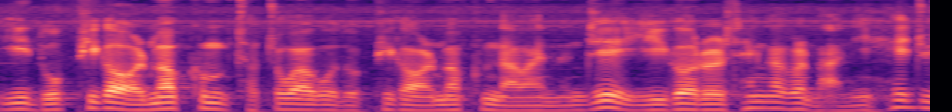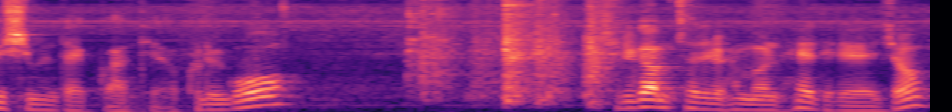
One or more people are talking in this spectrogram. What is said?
이 높이가 얼마큼 저쪽하고 높이가 얼마큼 나와 있는지 이거를 생각을 많이 해 주시면 될 것 같아요. 그리고 질감 처리를 한번 해 드려야죠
